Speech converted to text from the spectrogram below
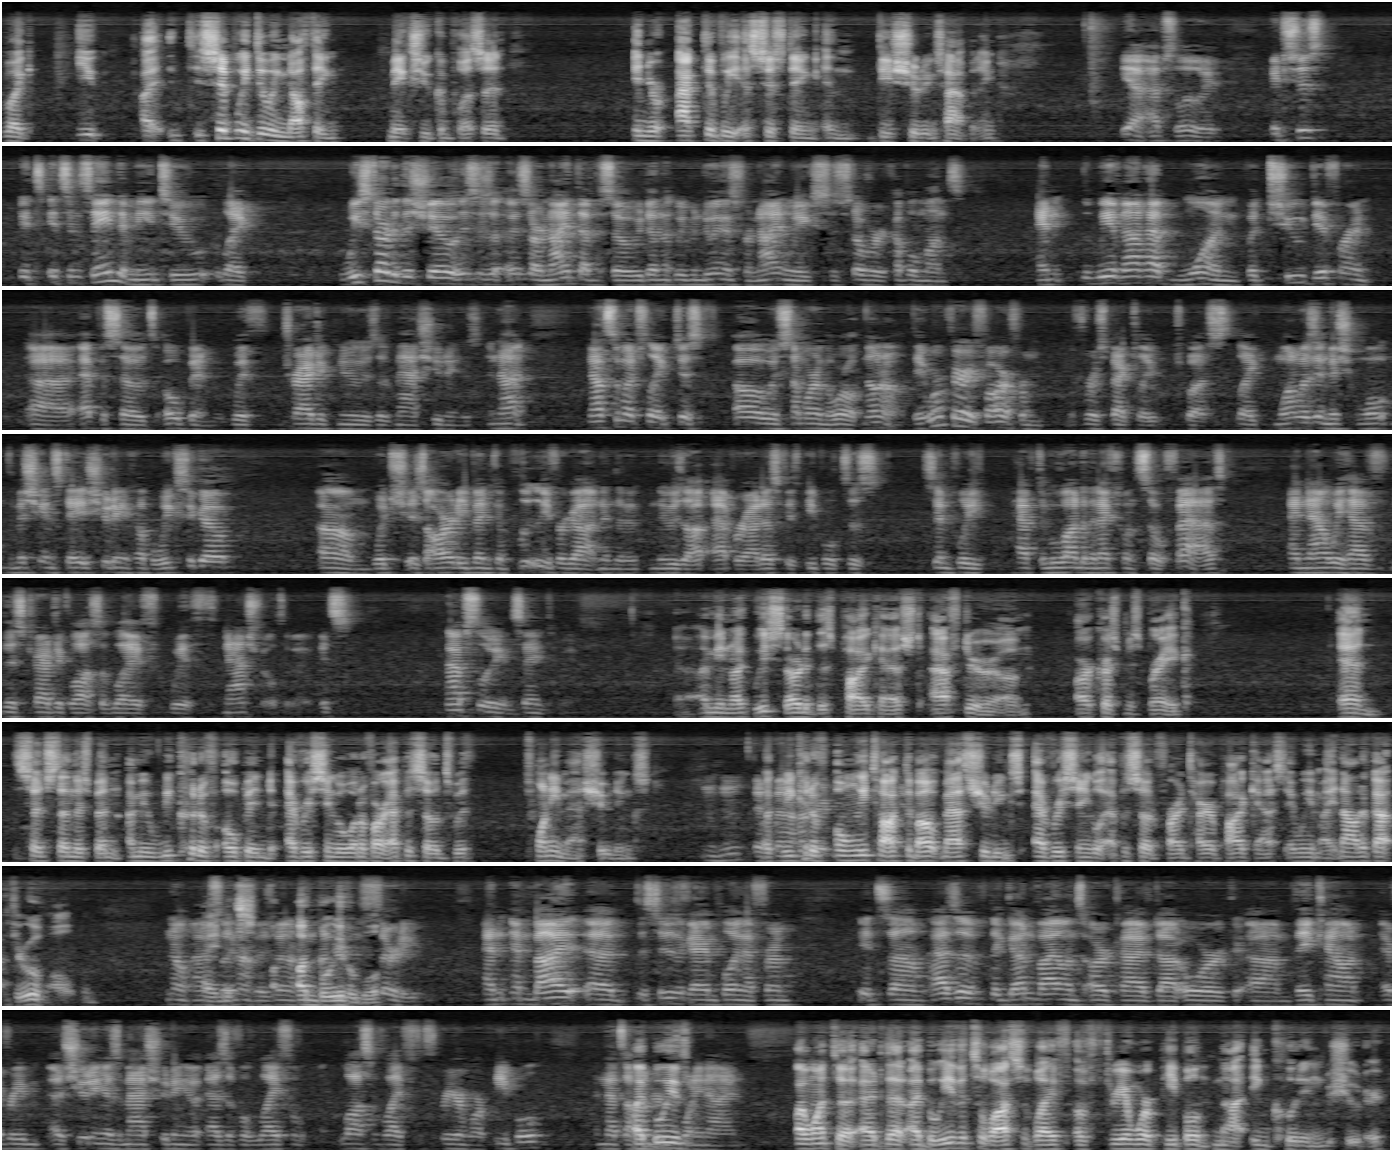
Like you, I, simply doing nothing makes you complicit, and you're actively assisting in these shootings happening. Yeah, absolutely. It's just it's it's insane to me too. Like we started this show. This is this is our ninth episode. We've done that. We've been doing this for nine weeks, just over a couple months, and we have not had one but two different uh, episodes open with tragic news of mass shootings, and not not so much like just oh it was somewhere in the world. No, no, they weren't very far from respectively to us. Like one was in Mich- the Michigan State shooting a couple weeks ago, um, which has already been completely forgotten in the news apparatus because people just simply have to move on to the next one so fast. And now we have this tragic loss of life with Nashville today. It's absolutely insane to me. I mean, like we started this podcast after um, our Christmas break, and since then there's been. I mean, we could have opened every single one of our episodes with twenty mass shootings. Mm-hmm. Like we could have only talked about mass shootings every single episode for our entire podcast, and we might not have gotten through all of them. No, absolutely it's not. There's been unbelievable. 130. And and by uh, the statistic I am pulling that from, it's um, as of the gunviolencearchive.org, um, they count every a shooting as a mass shooting as of a life loss of life of three or more people, and that's I believe- 129. I want to add that I believe it's a loss of life of three or more people, not including the shooter.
